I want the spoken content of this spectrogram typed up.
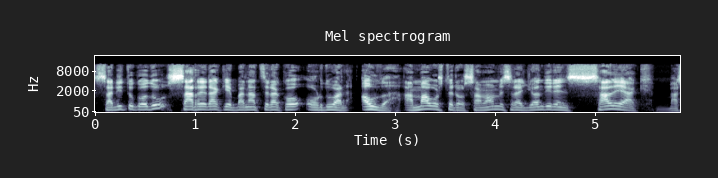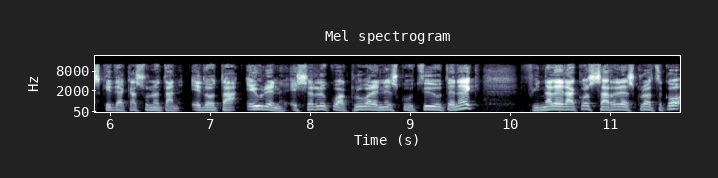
zarituko du sarrerak banatzerako orduan. Hau da, ama bostero, samamezera joan diren saleak, bazkideak asunetan, edo eta euren eserlekoa klubaren esku utzi dutenek, finalerako sarrera eskuratzeko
